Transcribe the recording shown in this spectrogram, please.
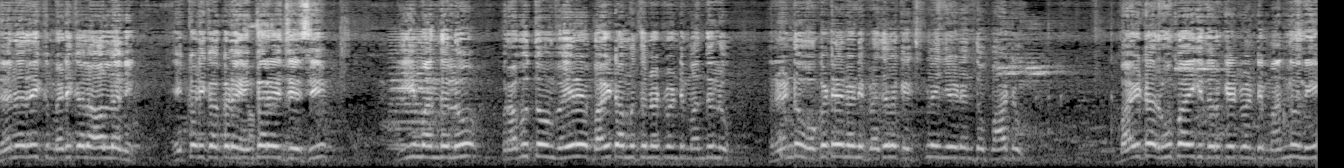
జనరిక్ మెడికల్ హాల్లని ఎక్కడికక్కడ ఎంకరేజ్ చేసి ఈ మందులు ప్రభుత్వం వేరే బయట అమ్ముతున్నటువంటి మందులు రెండు ఒకటేనని ప్రజలకు ఎక్స్ప్లెయిన్ చేయడంతో పాటు బయట రూపాయికి దొరికేటువంటి మందుని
